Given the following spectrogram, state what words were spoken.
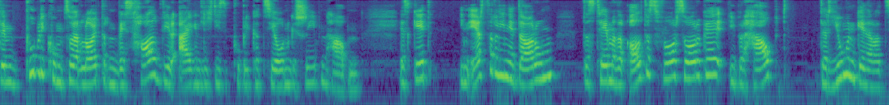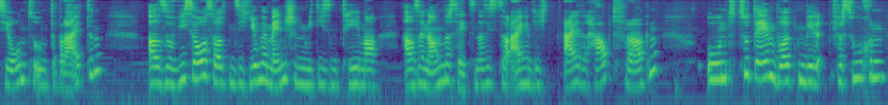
dem Publikum zu erläutern, weshalb wir eigentlich diese Publikation geschrieben haben. Es geht in erster Linie darum, das Thema der Altersvorsorge überhaupt der jungen Generation zu unterbreiten. Also wieso sollten sich junge Menschen mit diesem Thema auseinandersetzen? Das ist so eigentlich eine der Hauptfragen. Und zudem wollten wir versuchen,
